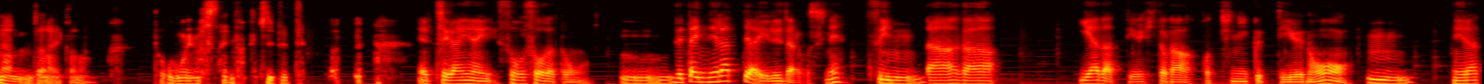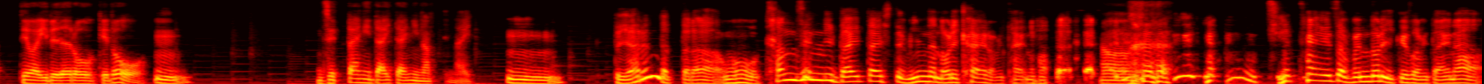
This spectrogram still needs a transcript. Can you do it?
なんじゃないかな、と思いました、今 聞いてて。いや、違いない。そうそうだと思う。うん、絶対狙ってはいるだろうしね。ツイッターが嫌だっていう人がこっちに行くっていうのを、狙ってはいるだろうけど、うん、絶対に代替になってない。うん。で、やるんだったら、もう完全に代替してみんな乗り換えろみたいな。絶対さ、分取り行くぞみたいな。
